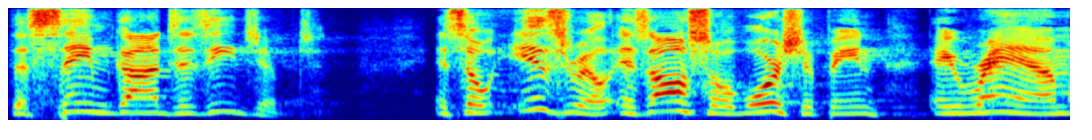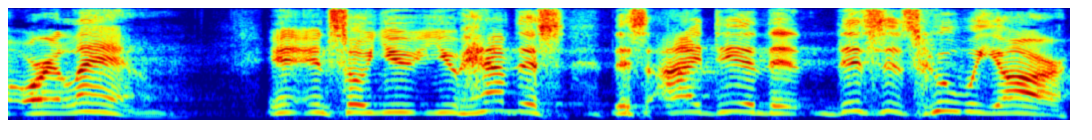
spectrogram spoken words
the same gods as Egypt. And so Israel is also worshiping a ram or a lamb. And, and, so you, you have this, this idea that this is who we are.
